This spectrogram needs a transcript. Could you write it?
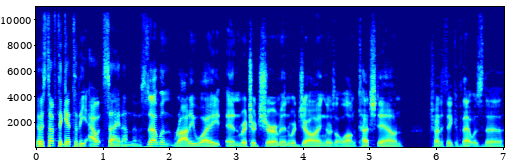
It was tough to get to the outside on those. Is that when Roddy White and Richard Sherman were jawing? There was a long touchdown. trying to think if that was the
